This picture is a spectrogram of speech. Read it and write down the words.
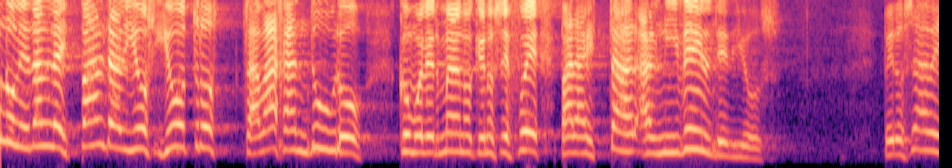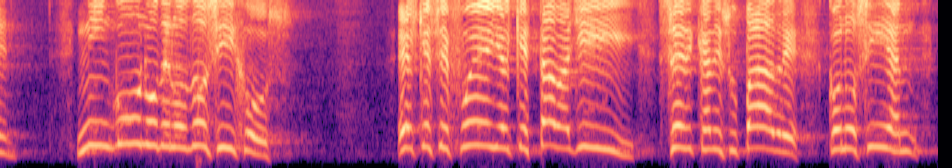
uno le dan la espalda a Dios y otros trabajan duro como el hermano que no se fue para estar al nivel de Dios. Pero saben, ninguno de los dos hijos, el que se fue y el que estaba allí cerca de su padre, conocían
